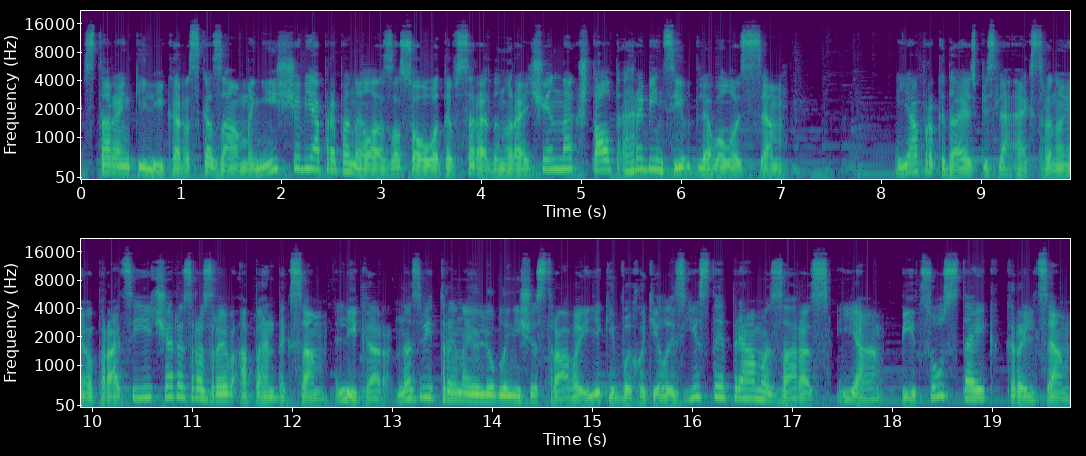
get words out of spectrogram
Старенький лікар сказав мені, щоб я припинила засовувати всередину речі на кшталт гребінців для волосся. Я прокидаюсь після екстреної операції через розрив апендикса. Лікар, назвіть три найулюбленіші страви, які б ви хотіли з'їсти прямо зараз. Я піцу, стейк, крильця.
